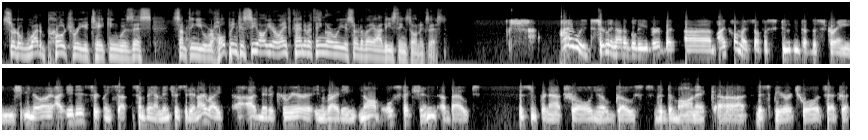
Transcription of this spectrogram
sort of what approach were you taking? Was this something you were hoping to see all your life, kind of a thing, or were you sort of like, ah, these things don't exist? I was certainly not a believer, but um, I call myself a student of the strange. You know, I, it is certainly so- something I'm interested in. I write. I've made a career in writing novels, fiction about the supernatural. You know, ghosts, the demonic, uh, the spiritual, etc.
